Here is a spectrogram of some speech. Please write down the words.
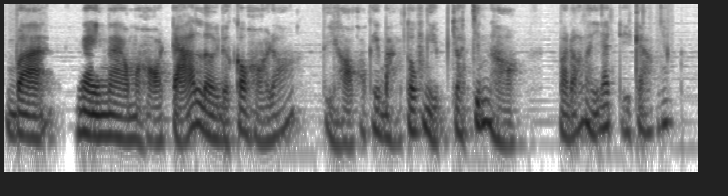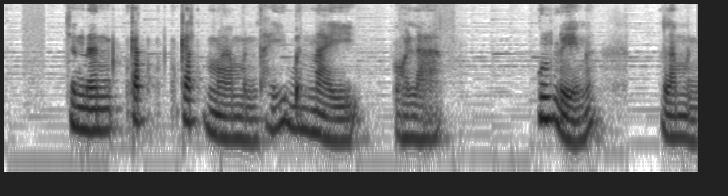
Và ngày nào mà họ trả lời được câu hỏi đó, thì họ có cái bằng tốt nghiệp cho chính họ. Và đó là giá trị cao nhất. Cho nên cách cách mà mình thấy bên này gọi là huấn luyện là mình,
